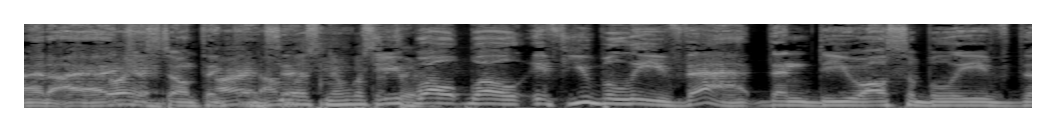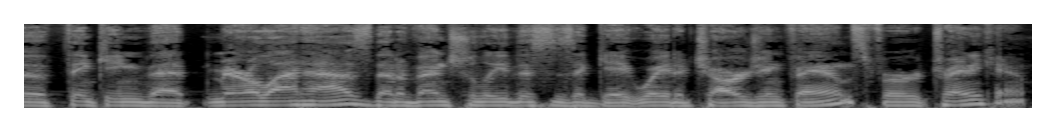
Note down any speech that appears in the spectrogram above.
I, I, I just don't think right, that's I'm it. listening. What's Do the you, well, well, if you believe that, then do you also believe the thinking that Marilat has that eventually this is a gateway to charging fans for training camp?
